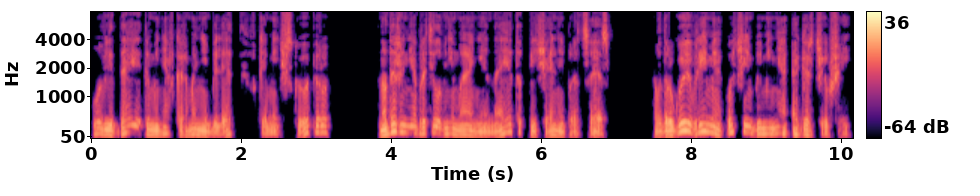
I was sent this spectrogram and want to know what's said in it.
увядает у меня в кармане билет в комическую оперу, но даже не обратил внимания на этот печальный процесс, в другое время очень бы меня огорчивший.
